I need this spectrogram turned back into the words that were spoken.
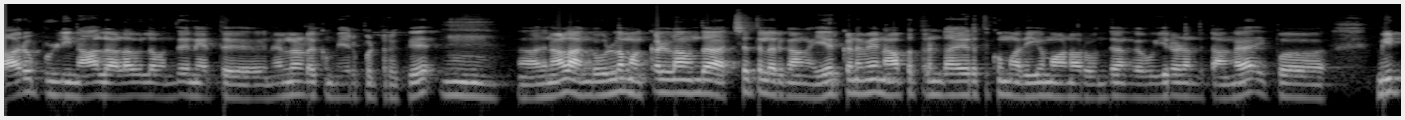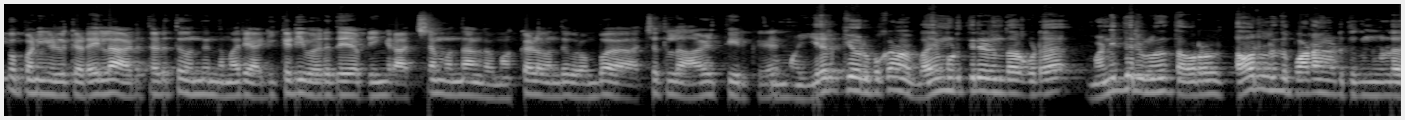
ஆறு புள்ளி நாலு அளவுல வந்து நேத்து நிலநடுக்கம் ஏற்பட்டிருக்கு. அதனால அங்க உள்ள மக்கள்லாம் வந்து அச்சத்துல இருக்காங்க ஏற்கனவே நாற்பத்தி ரெண்டாயிரத்துக்கும் அதிகமானோர் வந்து அங்க உயிரிழந்துட்டாங்க இப்போ மீட்பு பணிகளுக்கு இடையில அடுத்தடுத்து வந்து இந்த மாதிரி அடிக்கடி வருதே அப்படிங்கிற அச்சம் வந்து அங்க மக்களை வந்து ரொம்ப அச்சத்துல ஆழ்த்தி இருக்கு இயற்கை ஒரு பக்கம் நம்ம பயமுறுத்திட்டே இருந்தா கூட மனிதர்கள் வந்து தவறு தவறுல இருந்து பாடம் எடுத்துக்கணும்ல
